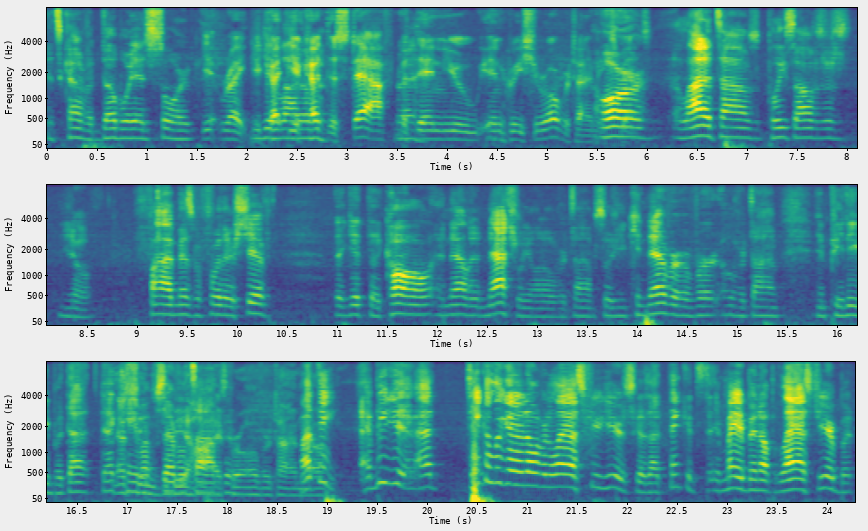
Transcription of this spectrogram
it's kind of a double-edged sword. Yeah, right. You You, get a cut lot you of- cut the staff, but then you increase your overtime Or expense. a lot of times, police officers, you know, five minutes before their shift, they get the call, and now they're naturally on overtime. So you can never avert overtime in PD. But that that, That came up several to be high times. for overtime. I think I be I take a look at it over the last few years because I think it's it may have been up last year, but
